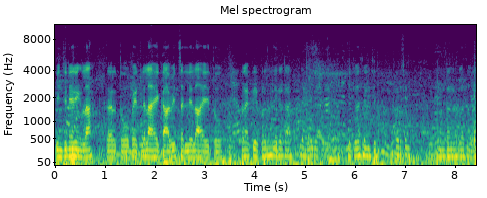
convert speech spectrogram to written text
इंजिनिअरिंगला तर तो भेटलेला आहे गावी चाललेला आहे तो. तर काय पेपर झाले का काय? किती सेमचे म्हणता घरला चालला?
